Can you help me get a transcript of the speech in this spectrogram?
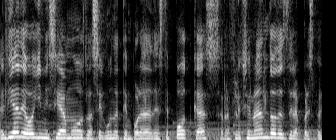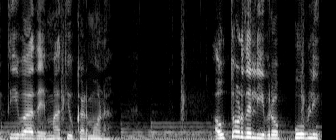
El día de hoy iniciamos la segunda temporada de este podcast reflexionando desde la perspectiva de Matthew Carmona, autor del libro Public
